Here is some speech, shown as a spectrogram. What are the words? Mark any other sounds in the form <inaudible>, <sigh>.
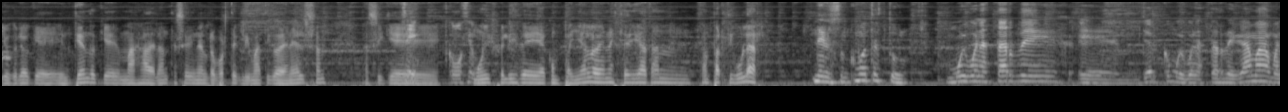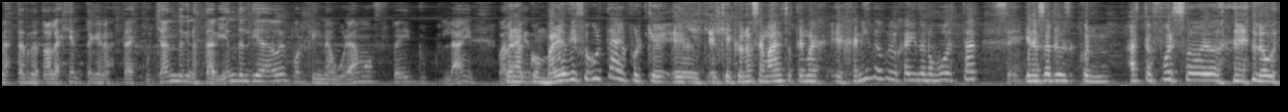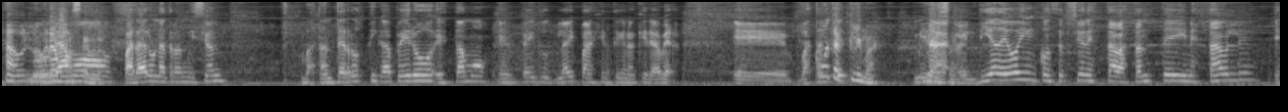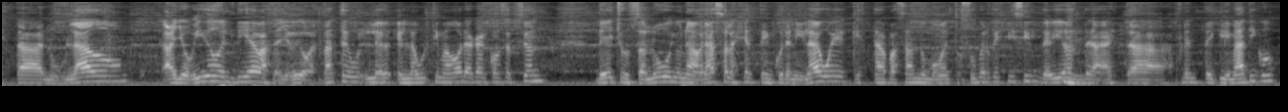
Yo creo que entiendo que más adelante se viene el reporte climático de Nelson, así que Sí, como siempre. muy feliz de acompañarlos en este día tan, tan particular. Nelson, ¿cómo estás tú? Muy buenas tardes, eh, Jerko, muy buenas tardes, Gama. Buenas tardes a toda la gente que nos está escuchando y que nos está viendo el día de hoy porque inauguramos Facebook Live. Con, con varias dificultades, porque el, el que conoce más estos temas es Janito, pero Janito no pudo estar. Sí. Y nosotros con harto esfuerzo <laughs> logramos, logramos hacerlo. parar una transmisión bastante rústica, pero estamos en Facebook Live para gente que nos quiera ver. Eh, ¿Cómo está el clima? Mira, Nelson? el día de hoy en Concepción está bastante inestable, está nublado, ha llovido el día, ha llovido bastante en la última hora acá en Concepción. De hecho, un saludo y un abrazo a la gente en Curanilagüe que está pasando un momento súper difícil debido a Mm. este- a este frente climático.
